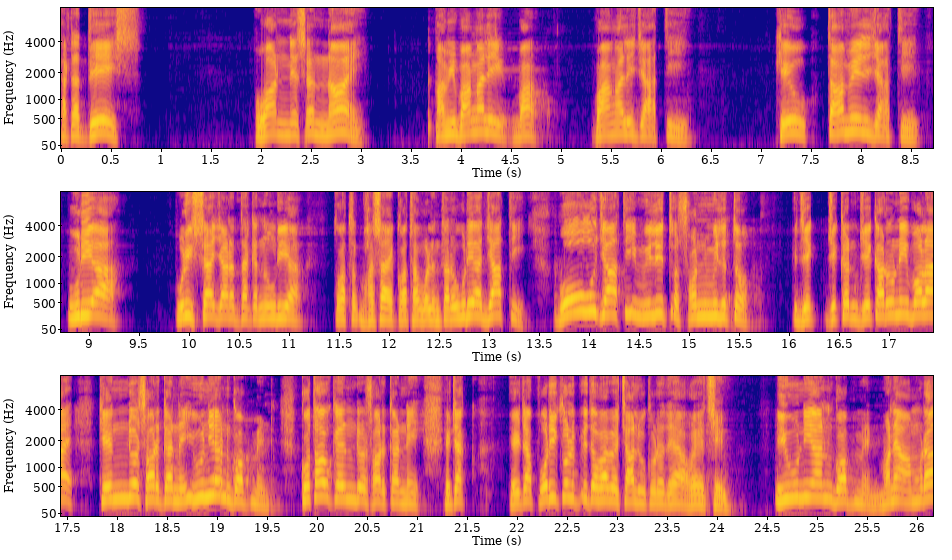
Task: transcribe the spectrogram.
একটা দেশ ওয়ান নেশন নয়। আমি বাঙালি, বা বাঙালি জাতি, কেউ তামিল জাতি, উড়িয়া, উড়িষ্যায় যারা থাকেন উড়িয়া কথা, ভাষায় কথা বলেন তারা উড়িয়া জাতি, বহু জাতি মিলিত, সম্মিলিত যে যে কারণেই বলা হয় কেন্দ্রীয় সরকার নেই, ইউনিয়ন গভর্নমেন্ট। কোথাও কেন্দ্রীয় সরকার নেই। এটা এটা পরিকল্পিতভাবে চালু করে দেওয়া হয়েছে। ইউনিয়ন গভর্নমেন্ট মানে আমরা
